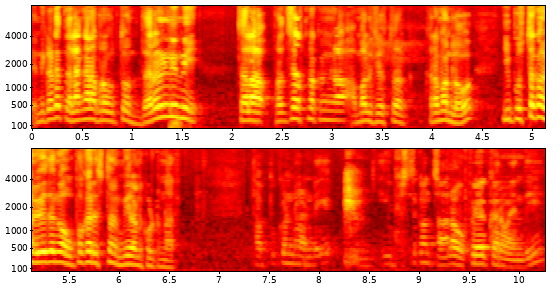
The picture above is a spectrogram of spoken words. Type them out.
ఎందుకంటే తెలంగాణ ప్రభుత్వం ధరణిని చాలా ప్రతిష్టాత్మకంగా అమలు చేస్తున్న క్రమంలో ఈ పుస్తకం ఏ విధంగా ఉపకరిస్తుందని మీరు అనుకుంటున్నారు? తప్పకుండా అండి. ఈ పుస్తకం చాలా ఉపయోగకరమైంది.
